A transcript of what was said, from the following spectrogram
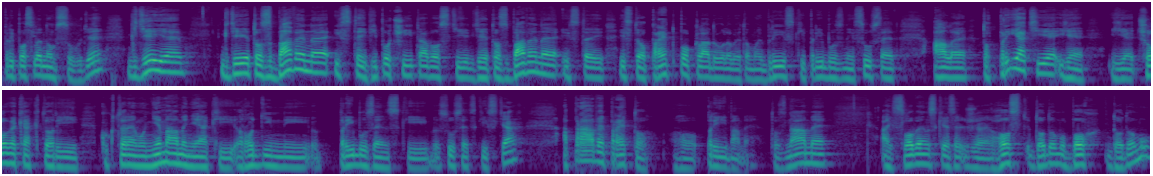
pri poslednom súde, kde je kde je to zbavené istej vypočítavosti, kde je to zbavené istej, istého predpokladu, lebo je to môj blízky, príbuzný sused, ale to prijatie je, je človeka, ktorý, ku ktorému nemáme nejaký rodinný, príbuzenský, susedský vzťah a práve preto ho príjmame. To známe aj slovenské, že host do domu, Boh do domu,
